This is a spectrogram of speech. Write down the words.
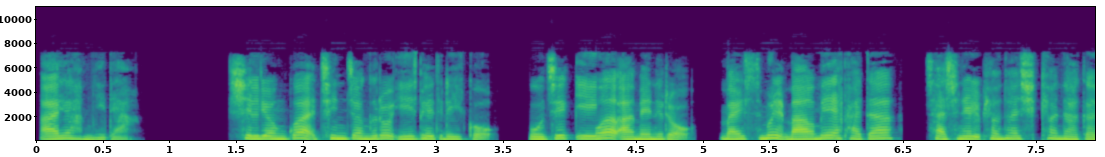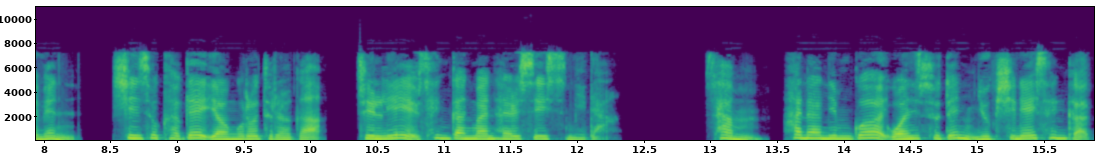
아야 합니다. 신령과 진정으로 예배드리고 오직 이와 아멘으로 말씀을 마음에 받아 자신을 변화시켜 나가면 신속하게 영으로 들어가 진리의 생각만 할 수 있습니다. 3. 하나님과 원수된 육신의 생각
